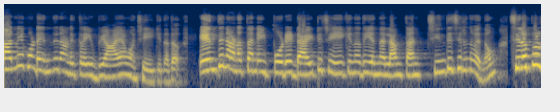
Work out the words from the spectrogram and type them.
തന്നെ കൊണ്ട് എന്തിനാണ് ഇത്രയും വ്യായാമം ചെയ്യിക്കുന്നത്? എന്തിനാണ് തന്നെ ഇപ്പോഴേ ഡയറ്റ് ചെയ്യിക്കുന്നത് എന്നെല്ലാം താൻ ചിന്തിച്ചിരുന്നുവെന്നും ചിലപ്പോൾ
